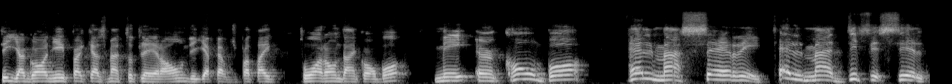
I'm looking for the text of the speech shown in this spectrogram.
T'sais, il a gagné quasiment toutes les rondes, il a perdu peut-être trois rondes dans le combat, mais un combat tellement serré, tellement difficile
